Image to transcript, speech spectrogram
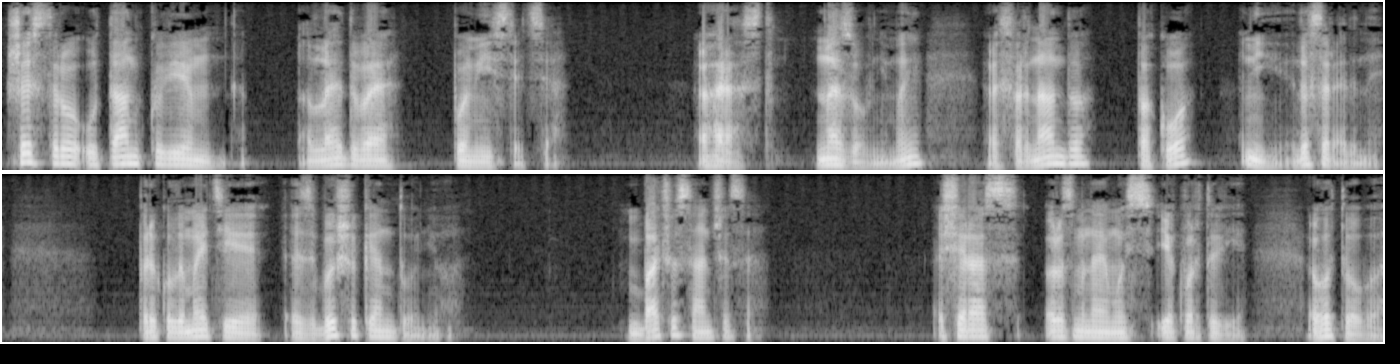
Шестеро у танкові ледве помістяться. Гаразд, назовні ми, з Фернандо, Пако, ні, досередини. При кулеметі Збишик і Антоніо. Бачу Санчеса. Ще раз розминаємось, як вартові. Готово,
